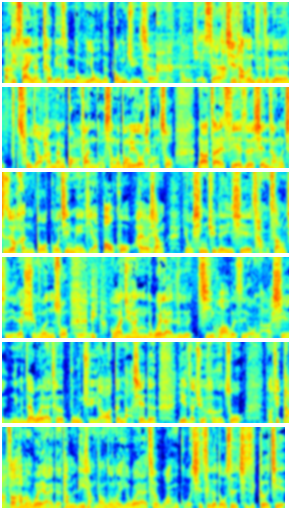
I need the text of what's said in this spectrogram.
那第三一个很特别是农用的工具车啊，工具车。对，其实他们的这个触角还蛮广泛的，什么东西都想做。那在 CES 的现场呢，其实有很多国际媒体啊，包括还有像有兴趣的一些厂商，其实也在询问说，哎，红海集团，你们的未来的这个计划会是有哪些？你们在未来车的布局也要跟哪些的业者去合作，然后去打造他们未来的、他们理想当中的一个未来车王国？其实这个都是其实各界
